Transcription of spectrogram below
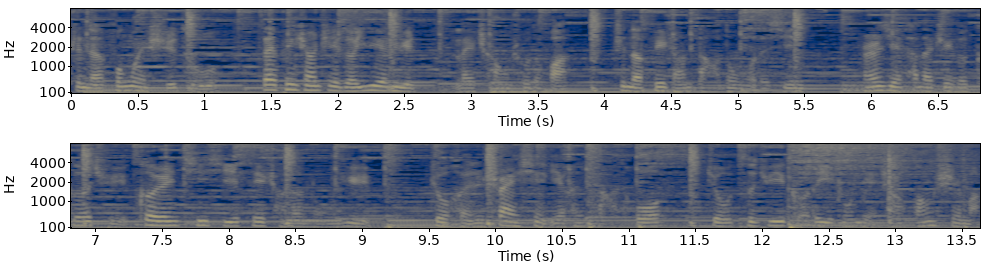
真的风味十足，再配上这个乐律来唱出的话，真的非常打动我的心。而且他的这个歌曲个人气息非常的浓郁，就很率性也很洒脱，就自居一格的一种演唱方式嘛。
